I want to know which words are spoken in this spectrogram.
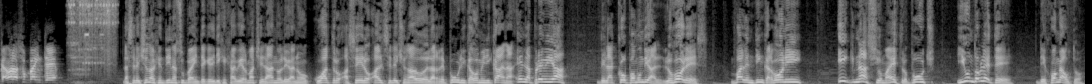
Ganó la sub-20. La selección argentina sub-20 que dirige Javier Macherano le ganó 4 a 0 al seleccionado de la República Dominicana en la previa de la Copa Mundial. Los goles, Valentín Carboni, Ignacio Maestro Puch y un doblete de Juan Gauto.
